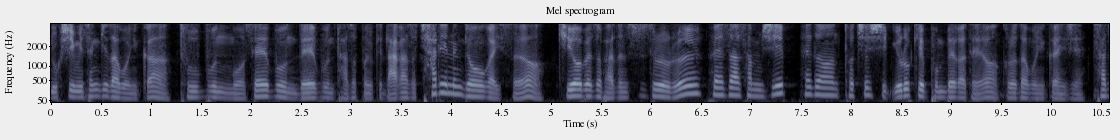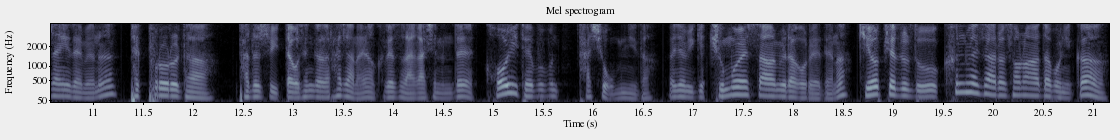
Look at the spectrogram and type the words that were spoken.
욕심이 생기다 보니까 두 분, 뭐 세 분, 네 분, 다섯 분 이렇게 나가서 차리는 경우가 있어요. 기업에서 받은 수수료를 회사 30, 헤드헌터 70 이렇게 분배가 돼요. 그러다 보니 까 이제 사장이 되면은 100%를 다 받을 수 있다고 생각을 하잖아요. 그래서 나가시는데 거의 대부분 다시 옵니다. 왜냐면 이게 규모의 싸움이라고 그래야 되나? 기업체들도 큰 회사를 선호하다 보니까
